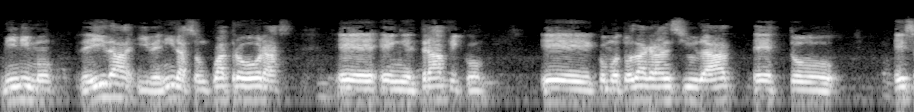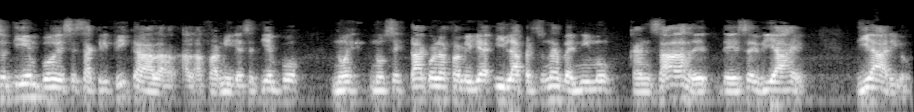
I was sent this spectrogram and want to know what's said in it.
mínimo de ida y venida, son cuatro horas eh, en el tráfico, eh, como toda gran ciudad, esto, ese tiempo se sacrifica a la, a la familia, ese tiempo no, se está con la familia y las personas venimos cansadas de, de, ese viaje diario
